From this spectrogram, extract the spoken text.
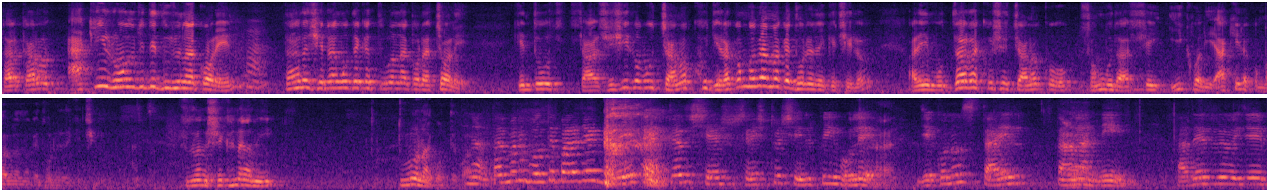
তার কারণ একই রোল যদি দুজনা করেন হ্যাঁ। তাহলে সেটার মধ্যে একটা তুলনা করা চলে। কিন্তু শিশিরবাবু চাণক্য যেরকমভাবে আমাকে ধরে রেখেছিল আর এই মুদ্রা রাক্ষসের চাণক্য শম্ভুদাস সেই ইকুয়ালি একই রকমভাবে আমাকে ধরে রেখেছিল। সুতরাং সেখানে আমি তুলনা করতে পারি তার মানে বলতে পারা যায় গ্রেট অ্যাক্টর শ্রেষ্ঠ শিল্পী হলে হ্যাঁ। যে কোনো স্টাইল তারা হ্যাঁ। নেন তাদের ওই যে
